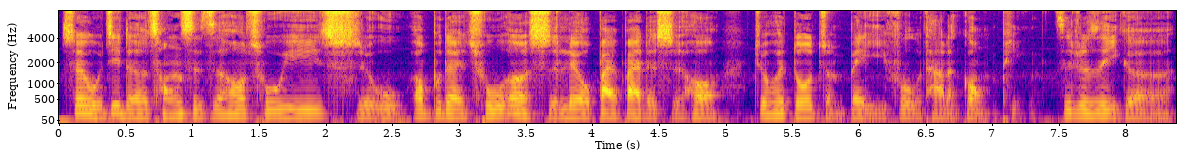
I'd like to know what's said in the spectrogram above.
所以我记得从此之后初一十五哦不对，初二十六拜拜的时候，就会多准备一副他的贡品，这就是一个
